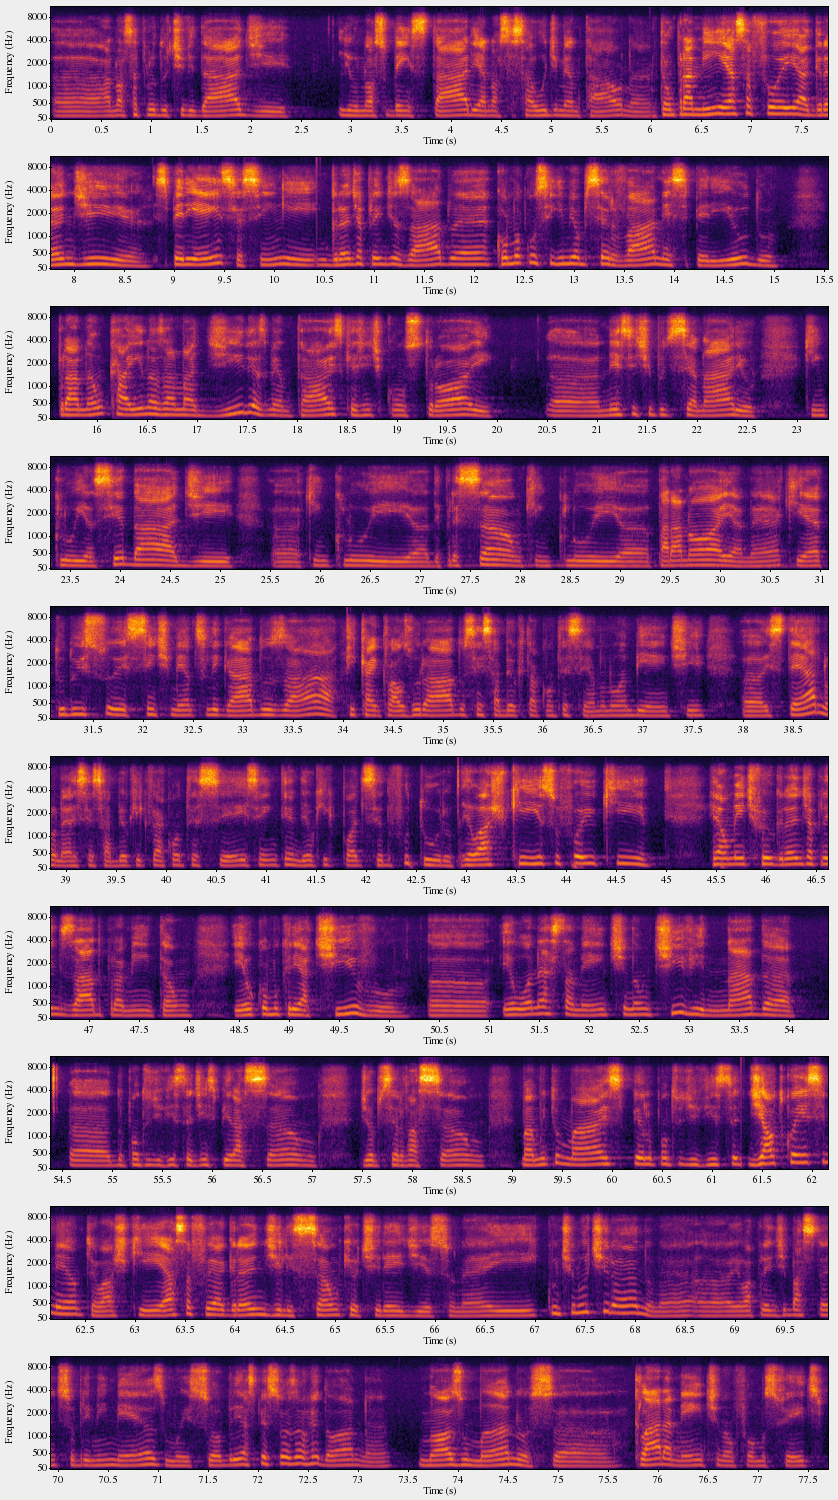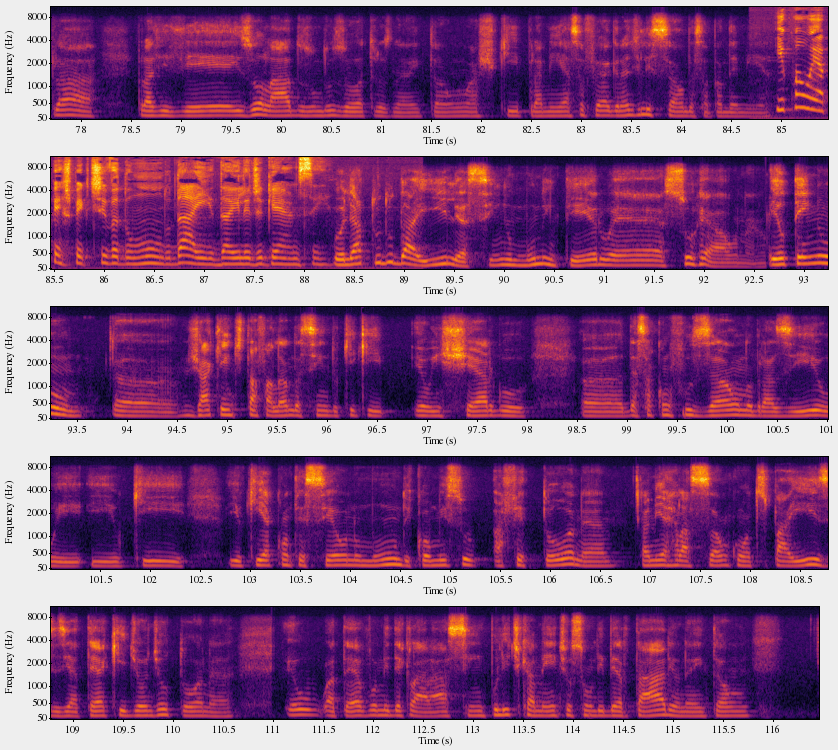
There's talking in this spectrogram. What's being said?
uh, a nossa produtividade e o nosso bem-estar e a nossa saúde mental, né? Então, para mim, essa foi a grande experiência, assim, e um grande aprendizado é como eu consegui me observar nesse período para não cair nas armadilhas mentais que a gente constrói uh, nesse tipo de cenário que inclui ansiedade, uh, que inclui uh, depressão, que inclui uh, paranoia, né? Que é tudo isso, esses sentimentos ligados a ficar enclausurado sem saber o que está acontecendo no ambiente externo, né? Sem saber o que, que vai acontecer e sem entender o que, que pode ser do futuro. Eu acho que isso foi o que realmente foi o grande aprendizado para mim. Então, eu como criativo, uh, eu honestamente não tive nada uh, do ponto de vista de inspiração, de observação, mas muito mais pelo ponto de vista de autoconhecimento. Eu acho que essa foi a grande lição que eu tirei disso, né? E continuo tirando, né? Uh, eu aprendi bastante sobre mim mesmo e sobre as pessoas ao redor, né? Nós humanos uh, claramente não fomos feitos para para viver isolados um dos outros, né? Então acho que para mim essa foi a grande lição dessa pandemia. E qual é a perspectiva do mundo daí, da ilha de Guernsey? Olhar tudo da ilha, assim, o mundo inteiro é surreal, né? Eu tenho, uh, já que a gente está falando assim do que que eu enxergo uh, dessa confusão no Brasil e, e, o que, e o que aconteceu no mundo e como isso afetou né, a minha relação com outros países e até aqui de onde eu tô, né? Eu até vou me declarar assim, politicamente eu sou um libertário, né? Então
